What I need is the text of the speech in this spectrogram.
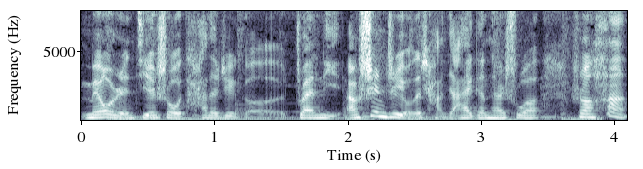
没有人接受他的这个专利，然后甚至有的厂家还跟他说说，哼，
